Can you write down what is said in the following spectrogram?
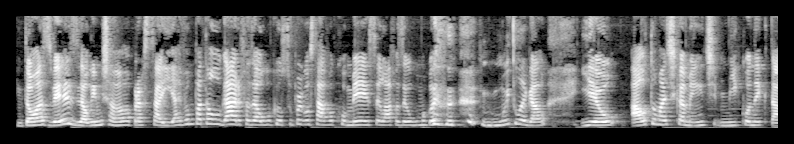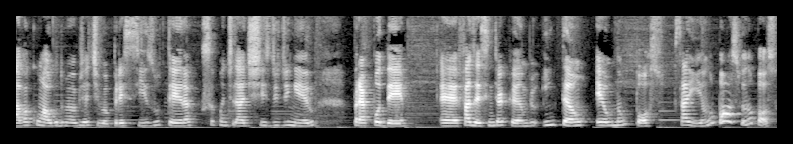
Então, às vezes, alguém me chamava para sair, ai, vamos pra tal lugar, fazer algo que eu super gostava comer, sei lá, fazer alguma coisa muito legal, e eu automaticamente me conectava com algo do meu objetivo. Eu preciso ter essa quantidade X de dinheiro para poder é, fazer esse intercâmbio, então eu não posso sair, eu não posso, eu não posso.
